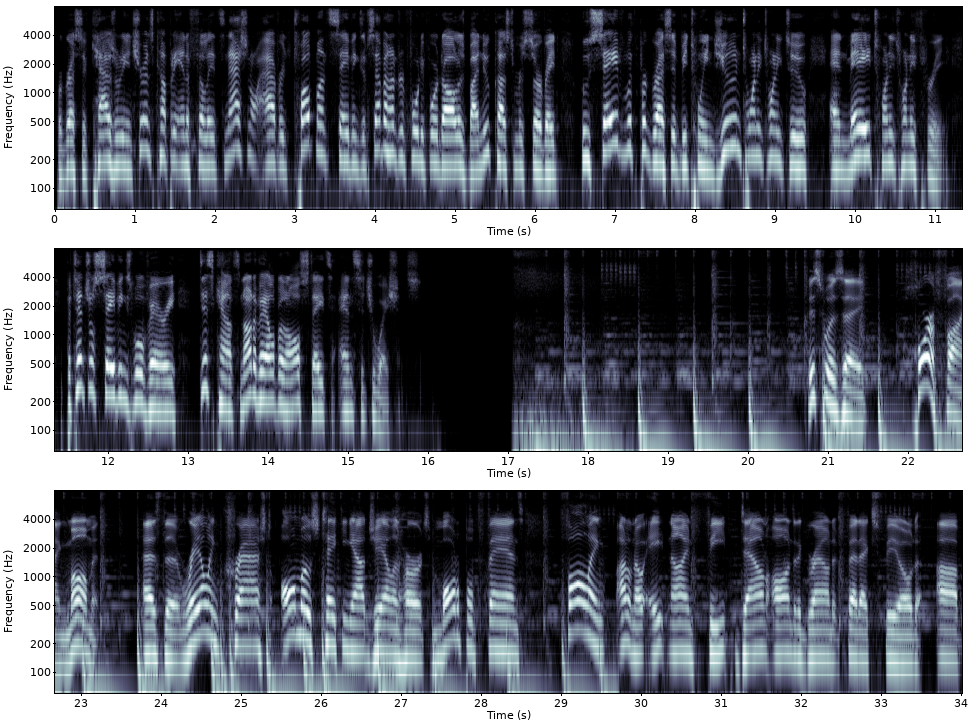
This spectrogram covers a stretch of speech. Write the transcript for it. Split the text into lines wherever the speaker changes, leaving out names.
Progressive Casualty Insurance Company and affiliates national average 12 month savings of $744 by new customers surveyed who saved with Progressive between June 2022 and May 2023. Potential savings will vary. Discounts not available in all states and situations. This was a horrifying moment as the railing crashed, almost taking out Jalen Hurts. Multiple fans falling, I don't know, eight, nine feet down onto the ground at FedEx Field. Uh,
